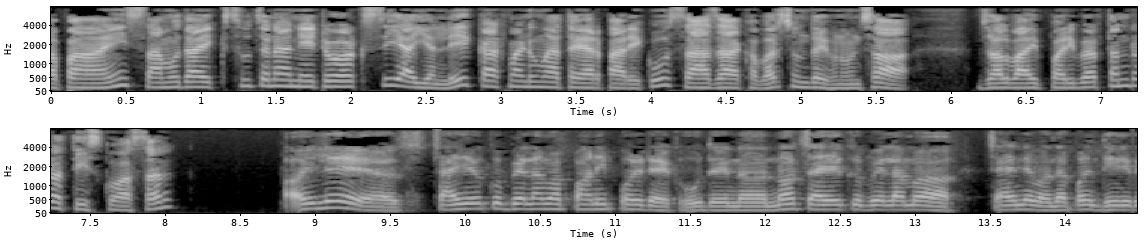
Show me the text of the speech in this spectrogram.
तपाई सामुदायिक सूचना नेटवर्क सीआईएनले काठमाडौँमा तयार पारेको साझा खबर सुन्दै हुनुहुन्छ। जलवायु परिवर्तन र त्यसको असर? अहिले चाहिएको बेलामा पानी परिरहेको हुँदैन नचाहिएको बेलामा चाहिने भन्दा पनि धेरै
